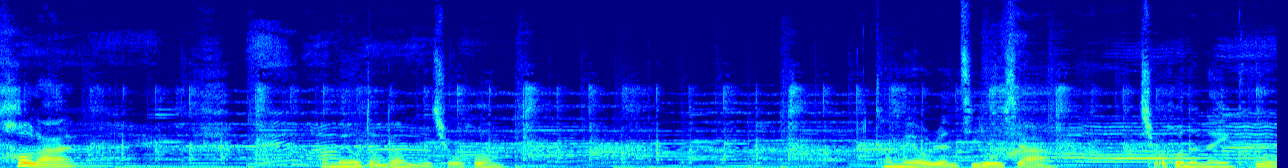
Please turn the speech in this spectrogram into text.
后来，我没有等到你的求婚，更没有人记录下求婚的那一刻。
